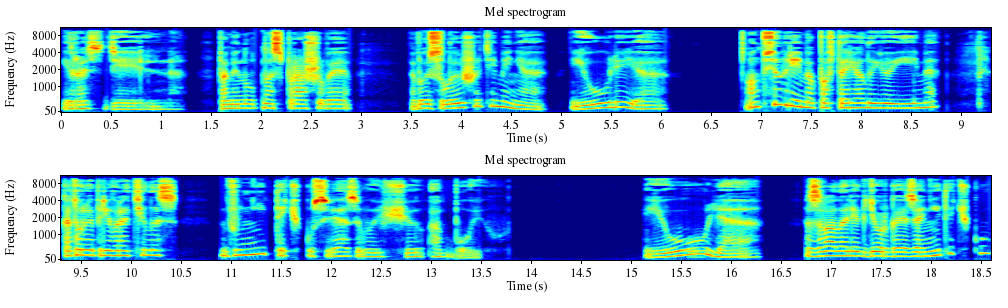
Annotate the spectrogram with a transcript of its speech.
и раздельно, поминутно спрашивая, «Вы слышите меня, Юлия?» Он все время повторял ее имя, которое превратилось в ниточку, связывающую обоих. «Юля!» — звал Олег, дергая за ниточку,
